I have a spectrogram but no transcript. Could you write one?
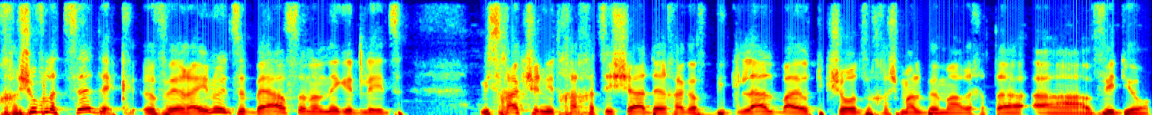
חשוב לצדק, וראינו את זה בארסנל נגד לידס. משחק שנדחה חצי שעה דרך אגב בגלל בעיות תקשורת וחשמל במערכת הווידאו,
